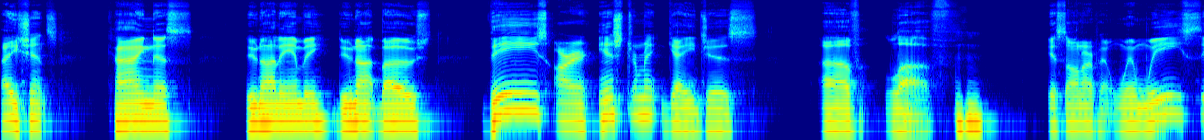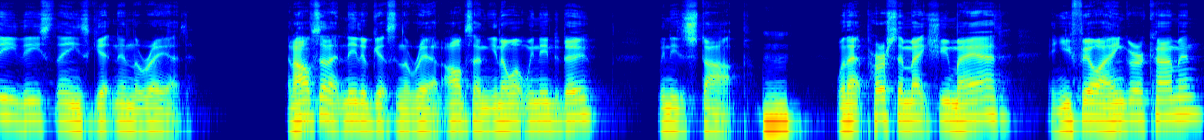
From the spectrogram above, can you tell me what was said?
patience, kindness, do not envy, do not boast these are instrument gauges of love. hmm It's on our pen. When we see these things getting in the red, and all of a sudden that needle gets in the red, all of a sudden, you know what we need to do? We need to stop. hmm When that person makes you mad and you feel anger coming,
